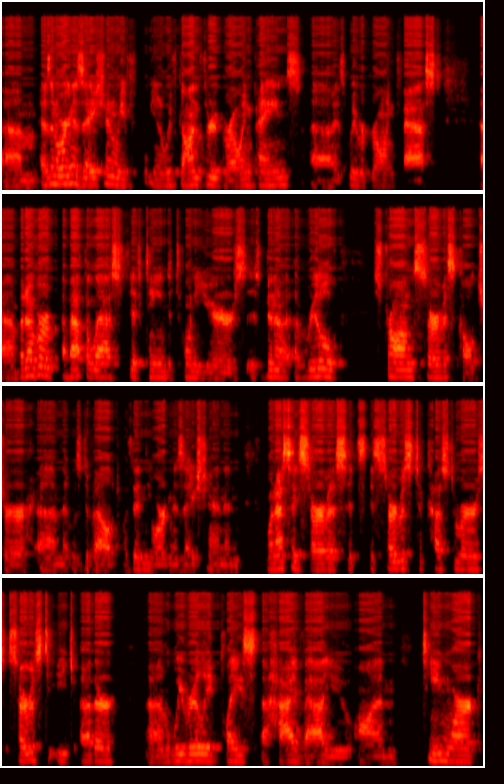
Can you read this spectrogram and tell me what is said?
Um, as an organization, we've you know we've gone through growing pains uh, as we were growing fast. Um, but over about the last 15 to 20 years, there's been a, a real strong service culture um, that was developed within the organization. And when I say service, it's, it's service to customers, service to each other. Um, we really place a high value on teamwork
